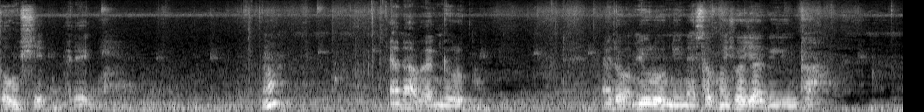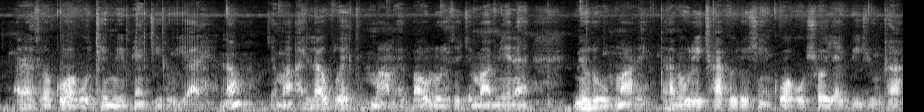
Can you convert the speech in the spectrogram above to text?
38ဘရိတ်နော် အဲ့ဒါပဲမျိုးတို့အဲ့တော့မျိုးတို့အနေနဲ့စခွန်လျှော့ရပြီးယူထားအဲ့ဒါဆိုကိုယ့်ဟာကိုယ်ချိန်ပြီးပြန်ကြည့်လို့ရတယ်နော်ကျွန်မအဲ့လောက်ပဲမှာမယ်ဘာလို့လဲဆိုကျွန်မအမြဲတမ်းမျိုးတို့မှာတယ်ဒါမျိုးလေးချပြီးလို့ရှိရင်ကိုယ့်ဟာကိုယ်လျှော့ရိုက်ပြီးယူထား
